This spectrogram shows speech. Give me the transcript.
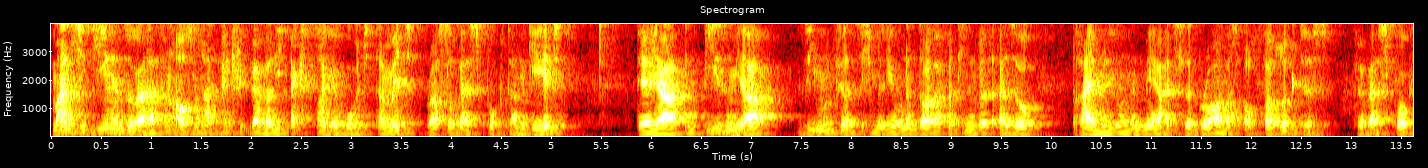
Manche gingen sogar davon aus, man hat Patrick Beverly extra geholt, damit Russell Westbrook dann geht, der ja in diesem Jahr 47 Millionen Dollar verdienen wird, also 3 Millionen mehr als LeBron, was auch verrückt ist für Westbrook.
